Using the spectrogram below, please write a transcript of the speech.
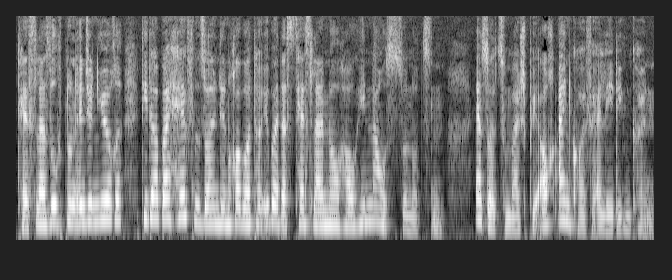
Tesla sucht nun Ingenieure, die dabei helfen sollen, den Roboter über das Tesla-Know-how hinaus zu nutzen. Er soll zum Beispiel auch Einkäufe erledigen können.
